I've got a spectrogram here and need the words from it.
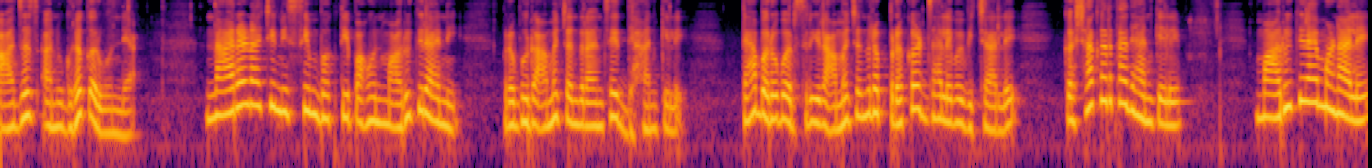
आजच अनुग्रह करून द्या. नारायणाची निस्सीम भक्ती पाहून मारुतीरायांनी प्रभू रामचंद्रांचे ध्यान केले. त्याबरोबर श्री रामचंद्र प्रकट झाले व विचारले कशाकरता ध्यान केले? मारुतीराय म्हणाले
